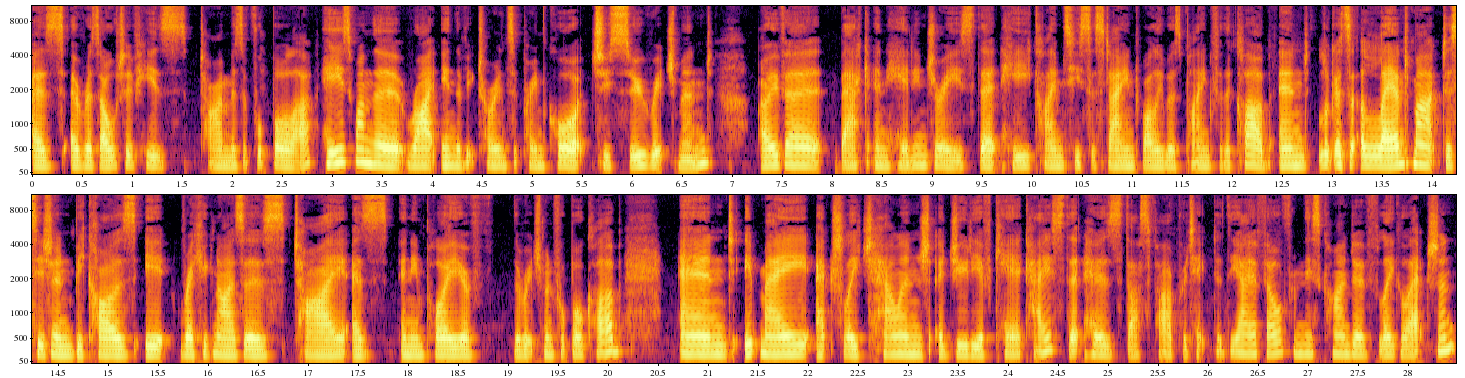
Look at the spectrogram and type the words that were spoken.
as a result of his time as a footballer. He's won the right in the Victorian Supreme Court to sue Richmond over back and head injuries that he claims he sustained while he was playing for the club. And look, it's a landmark decision because it recognises Ty as an employee of the Richmond Football Club. And it may actually challenge a duty of care case that has thus far protected the AFL from this kind of legal action.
